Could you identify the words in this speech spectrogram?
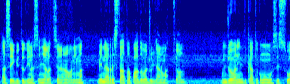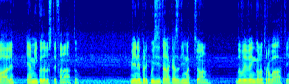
a seguito di una segnalazione anonima, viene arrestato a Padova Giuliano Macchion, un giovane indicato come omosessuale e amico dello Stefanato. Viene perquisita la casa di Macchion, dove vengono trovati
